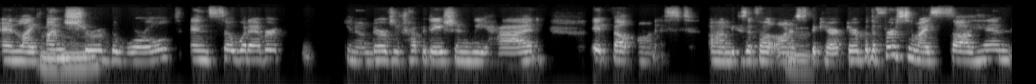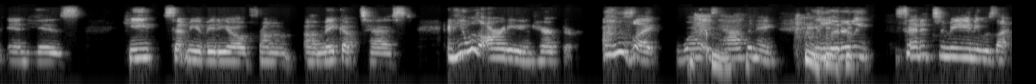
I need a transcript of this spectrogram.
and like mm-hmm. unsure of the world. And so, whatever you know, nerves or trepidation we had it felt honest um, because it felt honest mm-hmm. to the character. But the first time I saw him in his, he sent me a video from a makeup test and he was already in character. I was like, what is happening? He literally sent it to me and he was like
